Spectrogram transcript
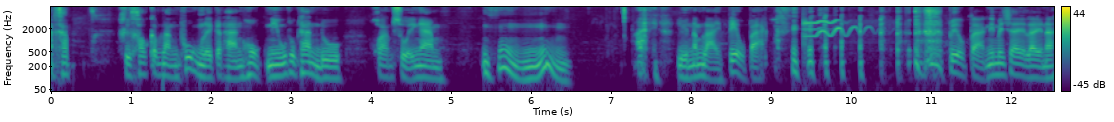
นะครับ คือเขากำลังพุ่งเลยกระถางหกนิ้วทุกท่านดูความสวยงามอือหือไอหรือน้ำลายเปรี้ยวปาก เปรี้ยวปากนี่ไม่ใช่อะไรนะ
